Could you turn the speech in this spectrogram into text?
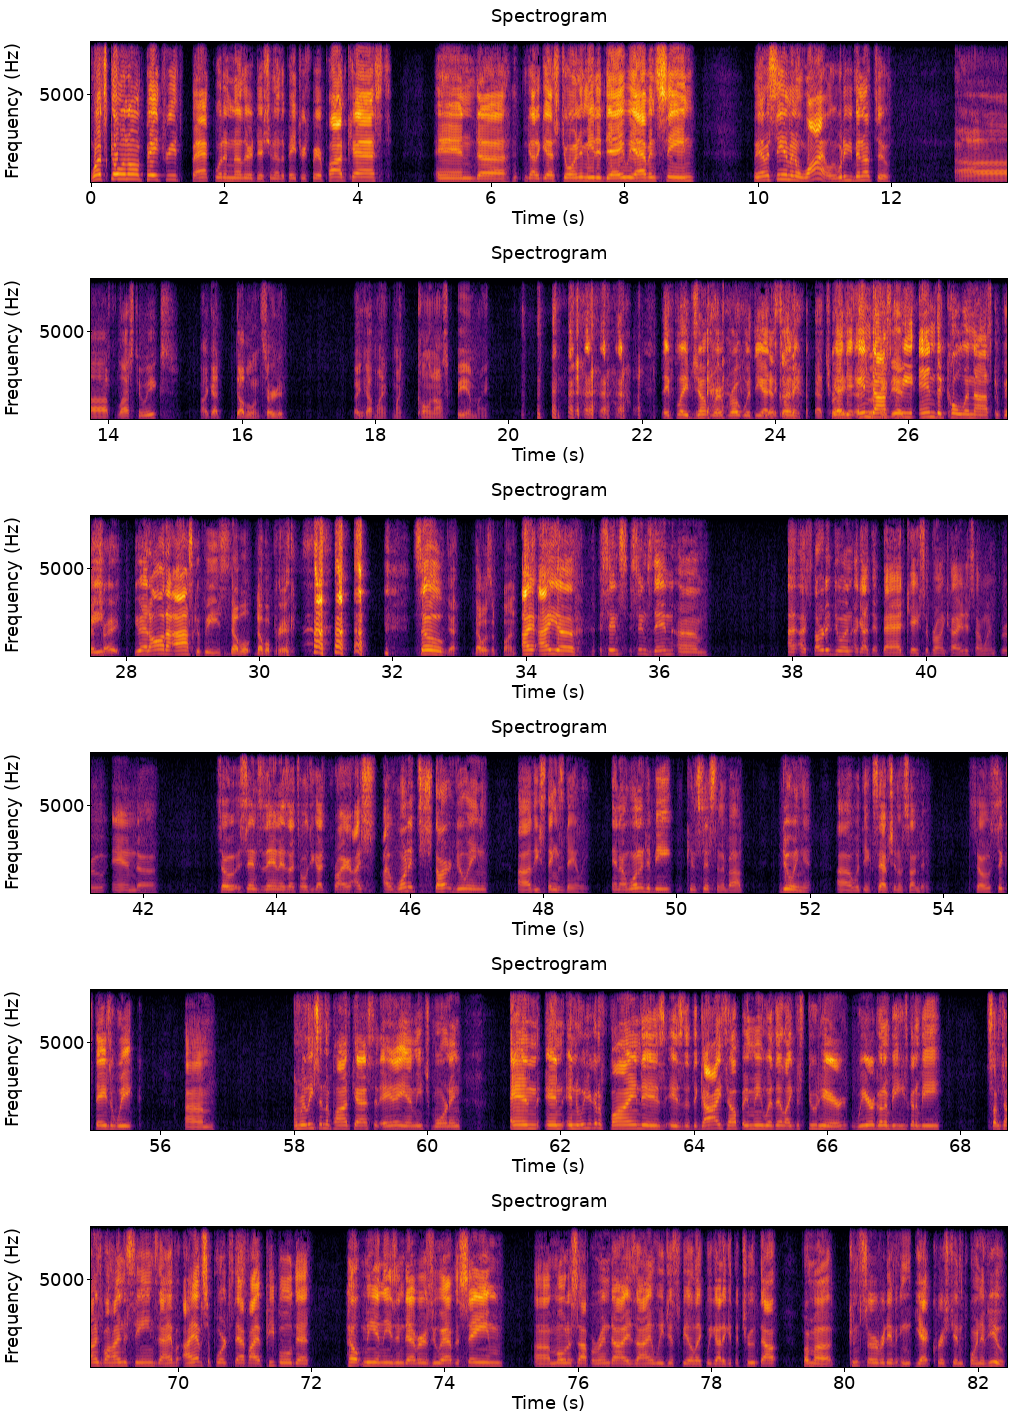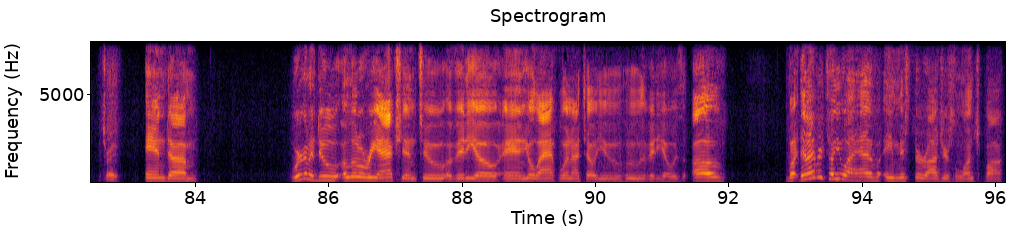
What's going on, Patriots? Back with another edition of the Patriots Prayer Podcast. And uh, got a guest joining me today. We haven't seen we haven't seen him in a while. What have you been up to? Uh, for the last two weeks, I got double inserted. I got my, my colonoscopy and my. They played jump rope with you at Yes, the sir. clinic. That's You right. had the That's endoscopy and the colonoscopy. That's right. You had all the oscopies. Double double prick. So Yeah, that wasn't fun. I, I uh, since since then, um, I, I started doing. I got that bad case of bronchitis I went through, and uh, so since then, as I told you guys prior, I I wanted to start doing uh, these things daily, and I wanted to be consistent about doing it, uh, with the exception of Sunday. So six days a week. Um, I'm releasing the podcast at 8 a.m. each morning and and and what you're gonna find is is that the guys helping me with it, like this dude here, we're gonna be he's gonna be sometimes behind the scenes. I have I have support staff. I have people that help me in these endeavors who have the same uh, modus operandi as I. We just feel like we got to get the truth out from a conservative and yet Christian point of view That's right. and um, we're gonna do a little reaction to a video, and you'll laugh when I tell you who the video is of. But did I ever tell you I have a Mister Rogers lunchbox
